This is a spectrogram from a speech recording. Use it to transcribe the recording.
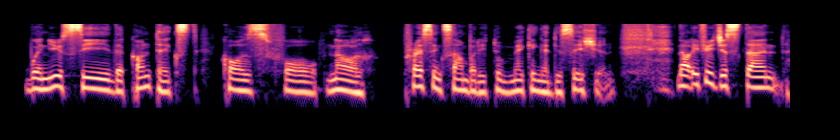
when you see the context calls for now pressing somebody to making a decision. Now, if you just stand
